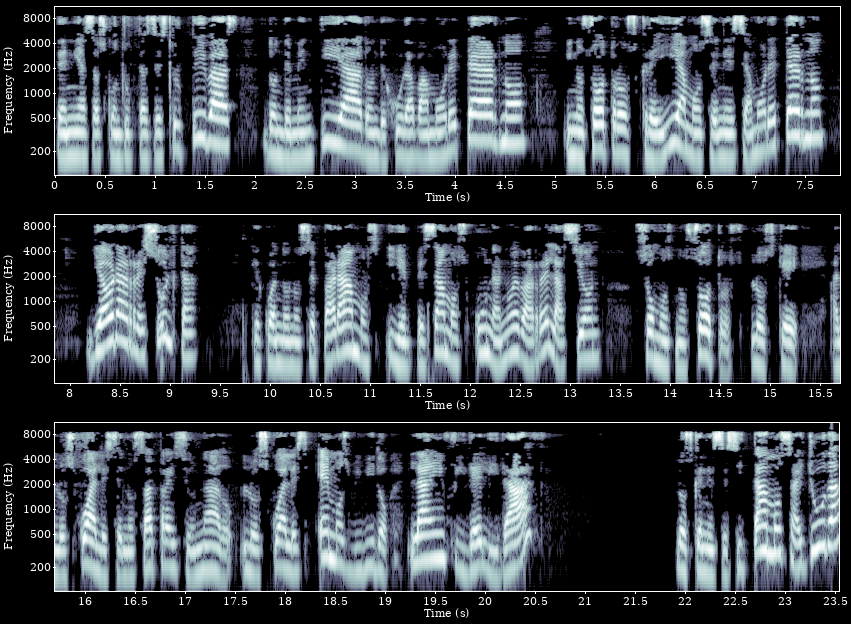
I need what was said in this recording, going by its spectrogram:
tenía esas conductas destructivas, donde mentía, donde juraba amor eterno, y nosotros creíamos en ese amor eterno, y ahora resulta que cuando nos separamos y empezamos una nueva relación, somos nosotros los que a los cuales se nos ha traicionado, los cuales hemos vivido la infidelidad, los que necesitamos ayuda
